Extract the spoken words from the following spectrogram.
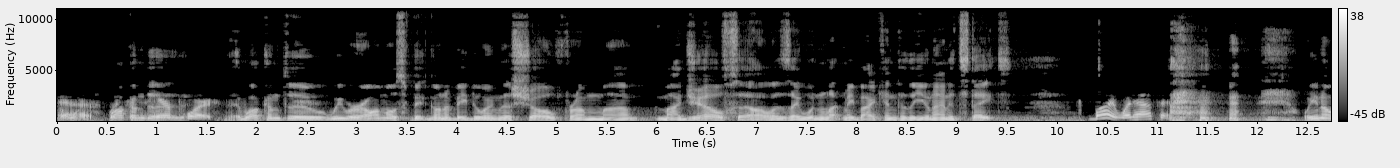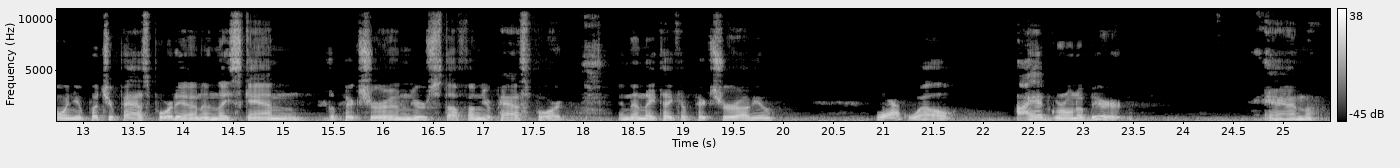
uh, welcome to airport. Welcome to. We were almost going to be doing this show from uh, my jail cell, as they wouldn't let me back into the United States. Why? What happened? well, you know, when you put your passport in and they scan the picture and your stuff on your passport, and then they take a picture of you. Yeah. Well, I had grown a beard, and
